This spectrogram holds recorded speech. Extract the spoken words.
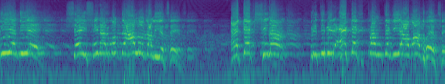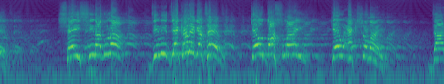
দিয়ে দিয়ে সেই সিনার মধ্যে আলো জ্বালিয়েছে। এক এক সিনা পৃথিবীর এক এক প্রান্তে গিয়ে আবাদ হয়েছে। সেই সিনাগুলা যিনি যেখানে গেছেন, কেউ দশ মাইল, কেউ একশো মাইল। যার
